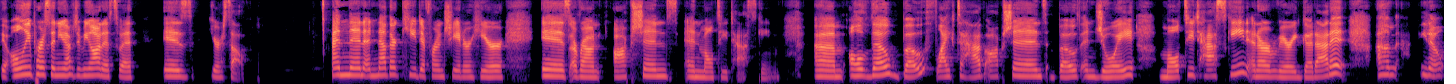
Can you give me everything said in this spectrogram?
The only person you have to be honest with is yourself. And then another key differentiator here is around options and multitasking. Um, although both like to have options, both enjoy multitasking and are very good at it, um, you know,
